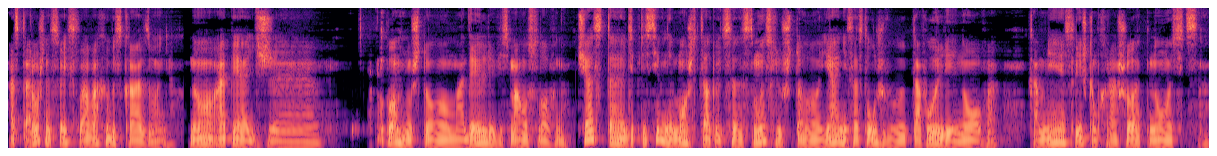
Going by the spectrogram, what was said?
осторожны в своих словах и высказываниях. Но, опять же, Помним, что модели весьма условны. Часто депрессивный может сталкиваться с мыслью, что я не заслуживаю того или иного, ко мне слишком хорошо относятся,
